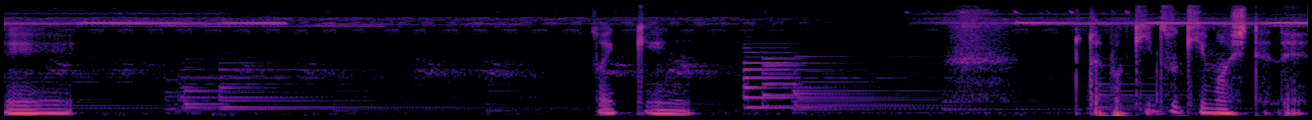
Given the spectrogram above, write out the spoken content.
で最近ちょっとやっぱ気づきましてね。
